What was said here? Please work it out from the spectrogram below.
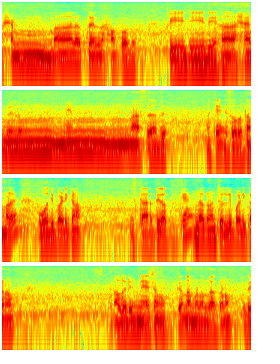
حمالة الحطب في جيدها حبل من مسد ഓക്കെ ഈ സുഹൃത്ത് നമ്മൾ ഓതി പഠിക്കണം നിസ്കാരത്തിലൊക്കെ എന്താക്കണം? ചൊല്ലി പഠിക്കണം. അവരും നേശം ഒക്കെ നമ്മൾ എന്താക്കണം ഇത്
